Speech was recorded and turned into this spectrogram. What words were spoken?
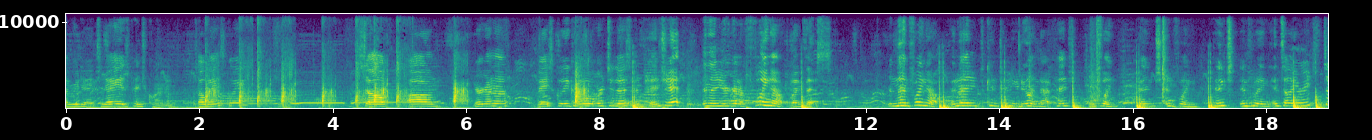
every day. Today is pinch climbing. So basically, so um, you're gonna basically come over to this and pinch it, and then you're gonna fling up like this, and then fling up, and then continue doing that pinch and fling, pinch and fling, pinch and fling until you reach.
